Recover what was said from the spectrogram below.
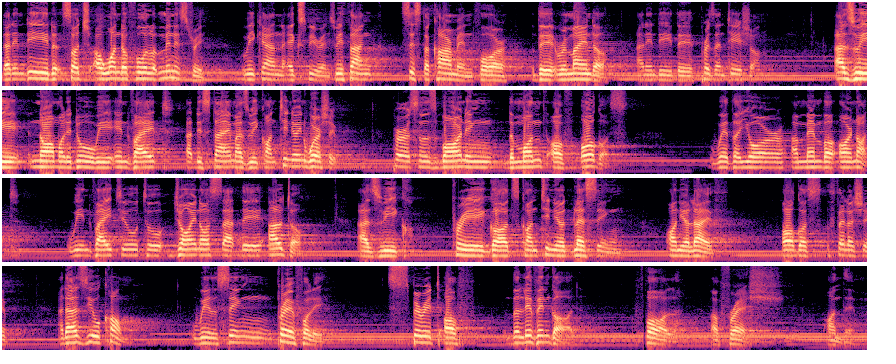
that indeed such a wonderful ministry we can experience. We thank Sister Carmen for the reminder and indeed the presentation. As we normally do, we invite at this time as we continue in worship persons born in the month of August, whether you're a member or not we invite you to join us at the altar as we pray God's continued blessing on your life. August Fellowship. And as you come, we'll sing prayerfully, Spirit of the living God, fall afresh on them.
